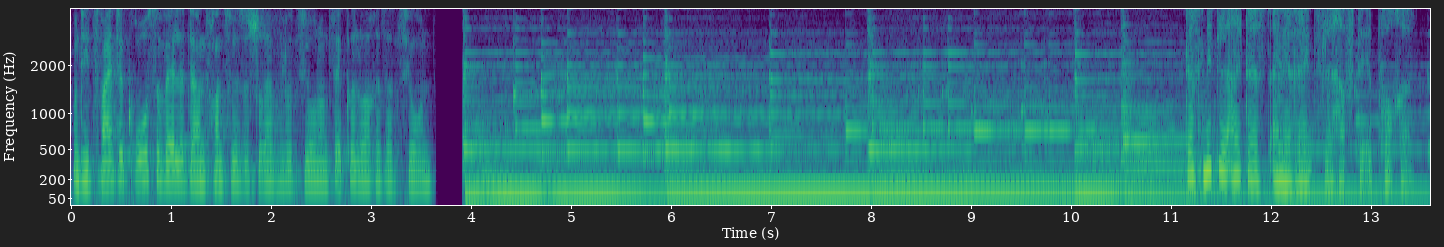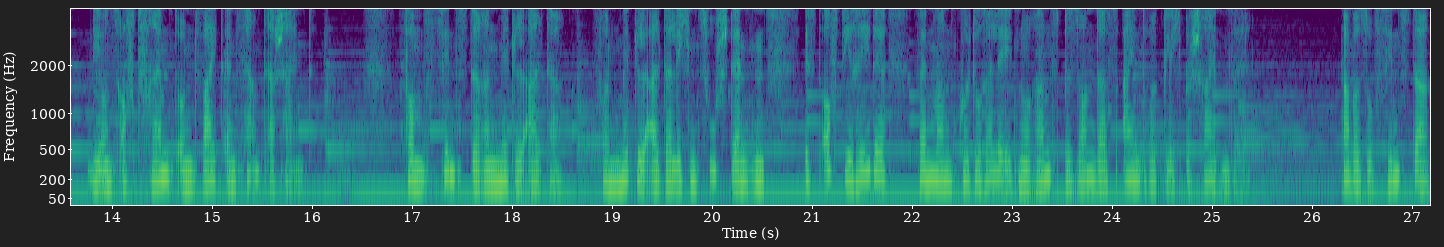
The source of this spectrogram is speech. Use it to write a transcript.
Und die zweite große Welle dann Französische Revolution und Säkularisation. Das Mittelalter ist eine rätselhafte Epoche die uns oft fremd und weit entfernt erscheint. Vom finsteren Mittelalter, von mittelalterlichen Zuständen ist oft die Rede, wenn man kulturelle Ignoranz besonders eindrücklich beschreiben will. Aber so finster,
